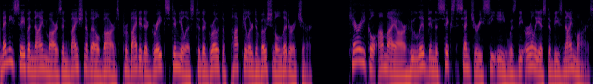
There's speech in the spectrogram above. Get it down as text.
Many Saiva Nayanmars and Vaishnava Alvars provided a great stimulus to the growth of popular devotional literature. Karaikal Ammaiyar who lived in the 6th century CE was the earliest of these Nayanmars.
